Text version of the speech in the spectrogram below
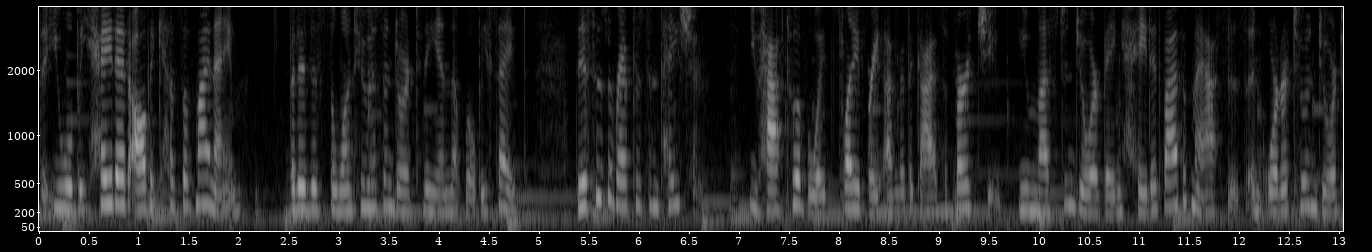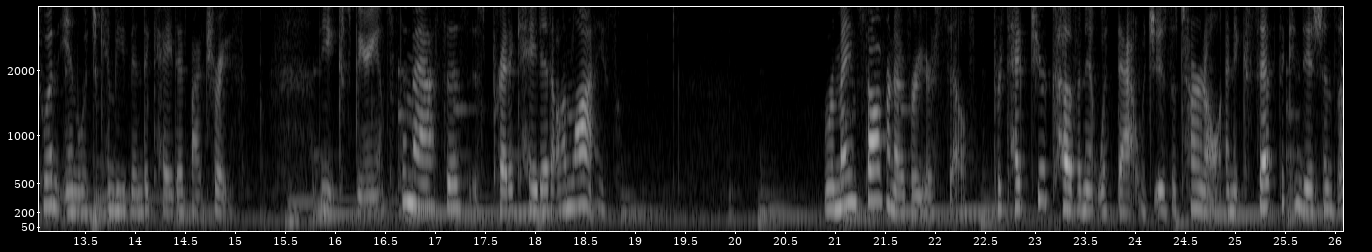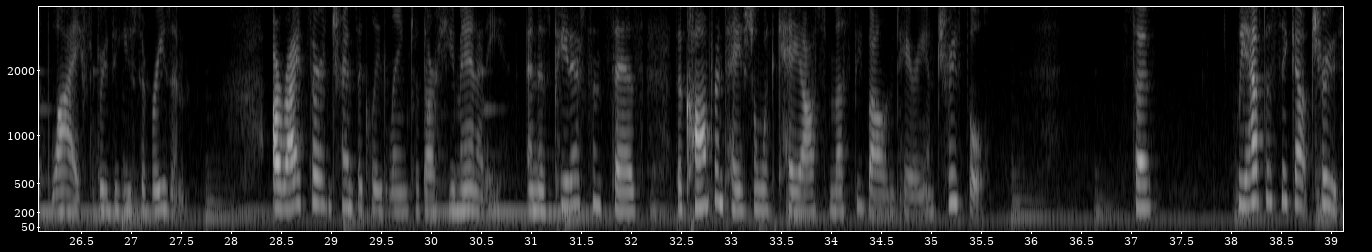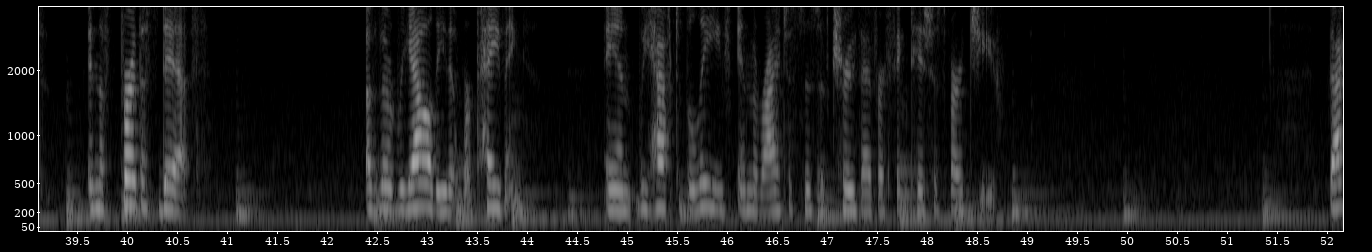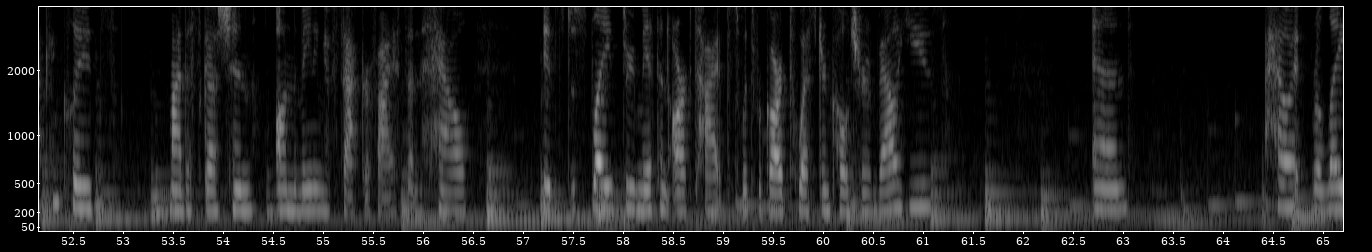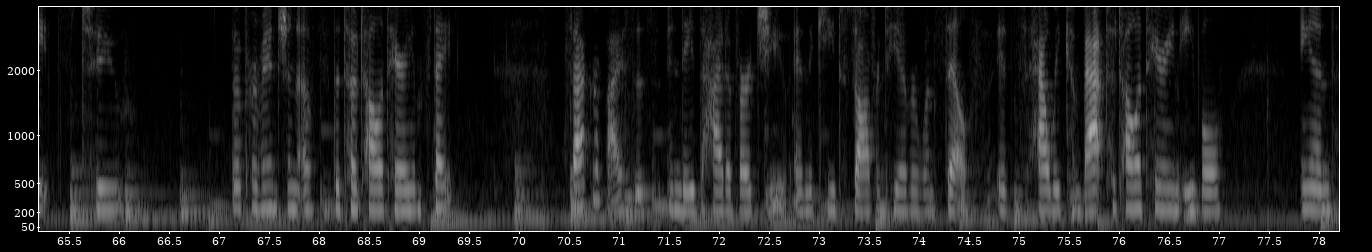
that you will be hated all because of my name, but it is the one who has endured to the end that will be saved. This is a representation. You have to avoid slavery under the guise of virtue. You must endure being hated by the masses in order to endure to an end which can be vindicated by truth. The experience of the masses is predicated on lies. Remain sovereign over yourself. Protect your covenant with that which is eternal and accept the conditions of life through the use of reason. Our rights are intrinsically linked with our humanity, and as Peterson says, the confrontation with chaos must be voluntary and truthful. So, we have to seek out truth in the furthest depth of the reality that we're paving, and we have to believe in the righteousness of truth over fictitious virtue. That concludes my discussion on the meaning of sacrifice and how it's displayed through myth and archetypes with regard to Western culture and values, and how it relates to the prevention of the totalitarian state. Sacrifice is indeed the height of virtue and the key to sovereignty over oneself. It's how we combat totalitarian evil and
